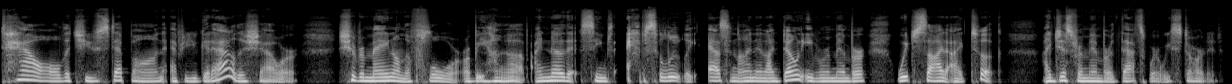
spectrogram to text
towel that you step on after you get out of the shower should remain on the floor or be hung up. I know that seems absolutely asinine and I don't even remember which side I took. I just remember that's where we started.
